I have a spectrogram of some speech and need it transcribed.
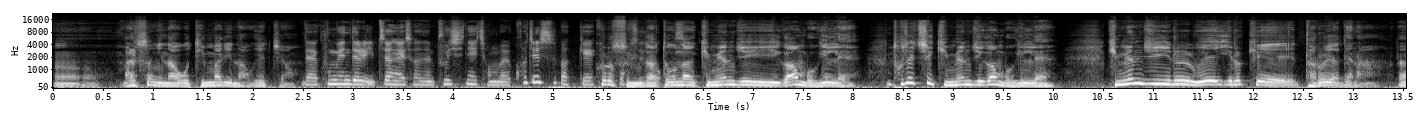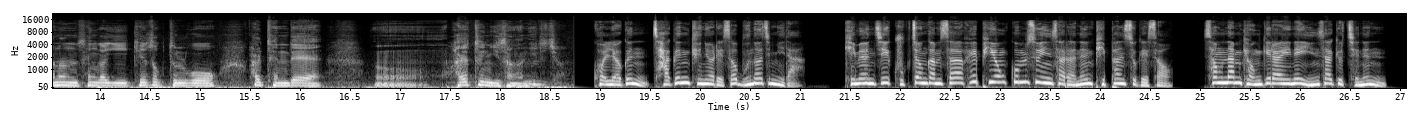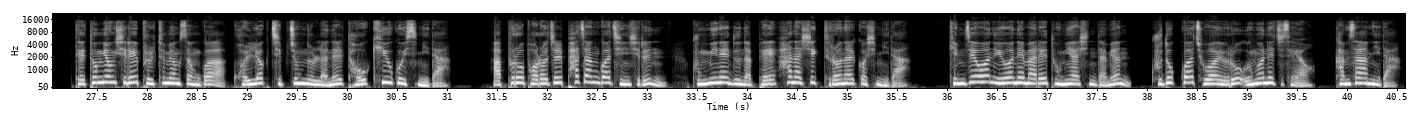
어 말썽이 나오고 뒷말이 나오겠죠. 네, 국민들 입장에서는 불신이 정말 커질 수밖에 그렇습니다. 더구나. 김현지가 뭐길래 도대체 김현지가 뭐길래 김현지를 왜 이렇게 다뤄야 되나라는 생각이 계속 들고 할 텐데 어 하여튼 이상한 일이죠. 권력은 작은 균열에서 무너집니다. 김현지 국정감사 회피용 꼼수 인사라는 비판 속에서 성남 경기 라인의 인사 교체는 대통령실의 불투명성과 권력 집중 논란을 더욱 키우고 있습니다. 앞으로 벌어질 파장과 진실은 국민의 눈앞에 하나씩 드러날 것입니다. 김재원 의원의 말에 동의하신다면 구독과 좋아요로 응원해주세요. 감사합니다.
